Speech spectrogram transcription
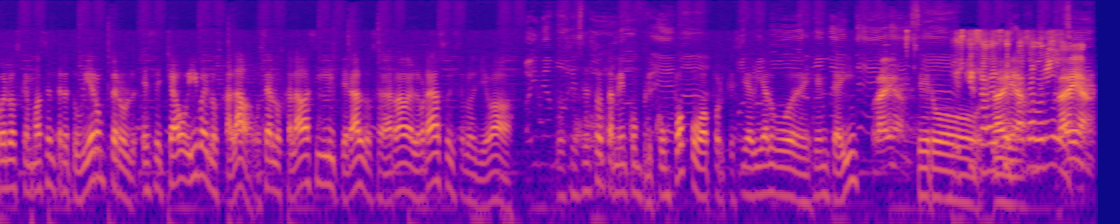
fueron los que más se entretuvieron, pero ese chavo iba y los jalaba, o sea, los jalaba así literal, los agarraba el brazo y se los llevaba. Entonces eso también complicó un poco, ¿va? porque sí había algo de gente ahí, Brian, pero... Es que ¿sabes qué Brian, pasa, Brian? Brian,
